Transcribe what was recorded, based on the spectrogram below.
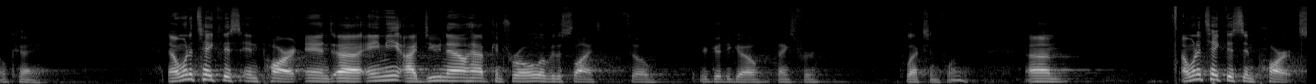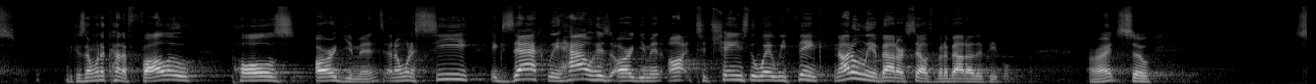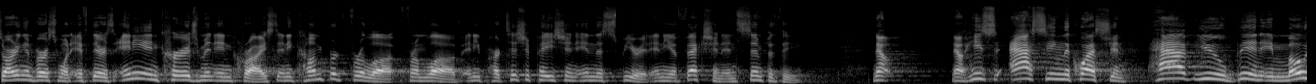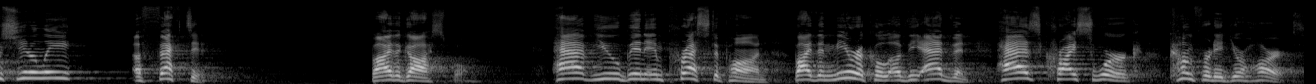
Okay. Now, I want to take this in part, and uh, Amy, I do now have control over the slides, so you're good to go. Thanks for flexing for me. Um, I want to take this in parts because I want to kind of follow Paul's argument and I want to see exactly how his argument ought to change the way we think, not only about ourselves, but about other people. All right, so starting in verse 1 if there's any encouragement in Christ, any comfort for love, from love, any participation in the Spirit, any affection and sympathy. Now, now he's asking the question have you been emotionally affected by the gospel? Have you been impressed upon by the miracle of the Advent? Has Christ's work comforted your heart?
